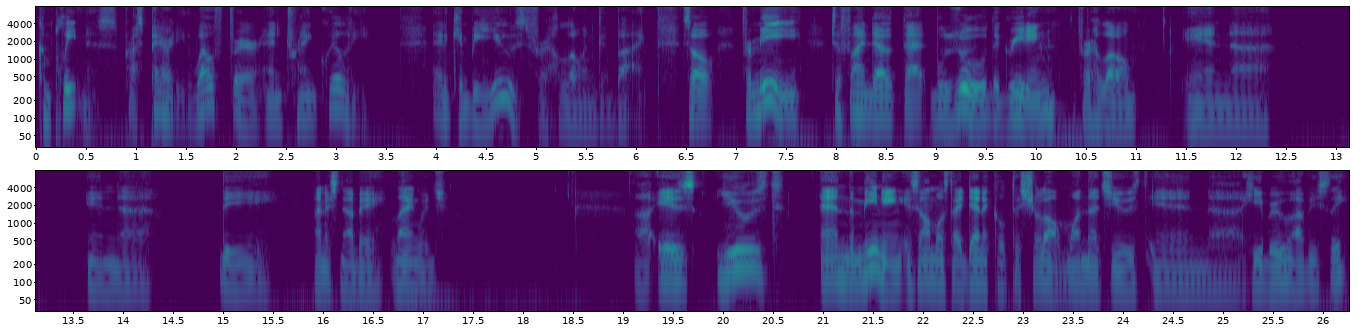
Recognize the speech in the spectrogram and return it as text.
completeness, prosperity, welfare, and tranquility and it can be used for hello and goodbye. So for me to find out that buzu, the greeting for hello, in uh, in uh, the Anishinaabe language, uh, is used and the meaning is almost identical to shalom, one that's used in uh, Hebrew, obviously.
